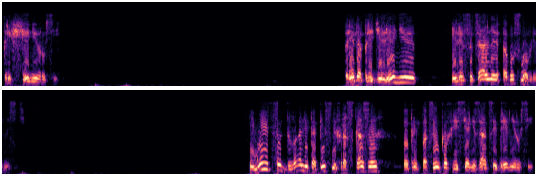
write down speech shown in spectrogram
крещение Руси. Предопределение или социальная обусловленность Имеются два летописных рассказа о предпосылках христианизации Древней Руси.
